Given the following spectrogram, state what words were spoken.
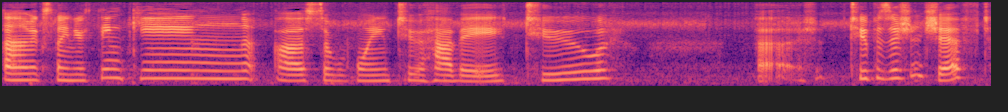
Um, explain your thinking. Uh, so we're going to have a two, uh, two position shift.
